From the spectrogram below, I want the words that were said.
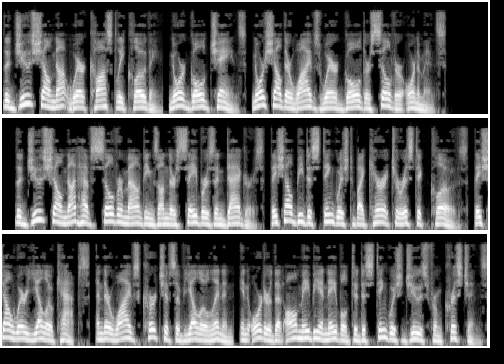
The Jews shall not wear costly clothing, nor gold chains, nor shall their wives wear gold or silver ornaments. The Jews shall not have silver mountings on their sabers and daggers, they shall be distinguished by characteristic clothes, they shall wear yellow caps, and their wives kerchiefs of yellow linen, in order that all may be enabled to distinguish Jews from Christians.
